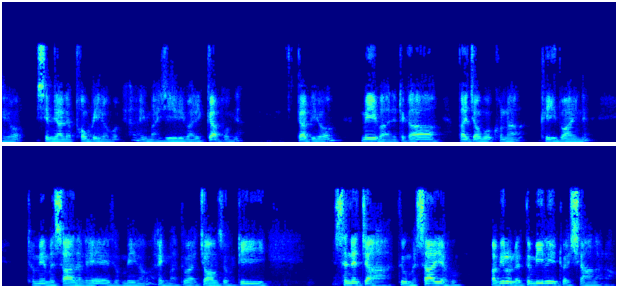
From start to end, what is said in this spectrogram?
ဲတော့ရှင်မြတ်လည်းဖုံးပေးတော့ပေါ့ဗျာအဲမှာရေတွေပါလေကပ်ပေါ့ဗျာကပ်ပြီးတော့မေးပါတယ်တကားဘာကြောင့်မို့ခုနခီးသွားရင်ねသမင်းမစားတယ်လေဆိုမေးတော့အဲ့မှာသူကအကြောင်းဆိုဒီ စနစ်ကြသူမစားရဘူးဘာဖြစ်လို့လဲသမီးလေးအတွက်ရှားလာတော့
